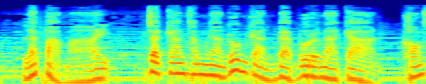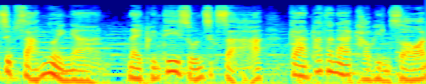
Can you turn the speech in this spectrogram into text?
ำและป่าไม้ จากการทำงานร่วมกันแบบบูรณาการของ 13 หน่วยงาน ในพื้นที่ศูนย์ศึกษาการพัฒนาเขาหินซ้อน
